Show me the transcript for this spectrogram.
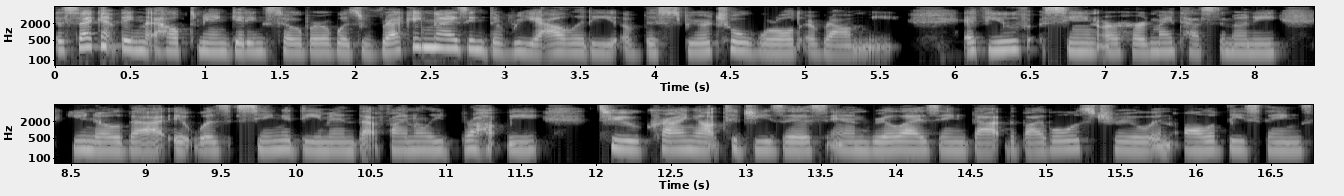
The second thing that helped me in getting sober was recognizing the reality of the spiritual world around me. If you've seen or heard my testimony, you know that it was seeing a demon that finally brought me to crying out to Jesus and realizing that the Bible was true and all of these things.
